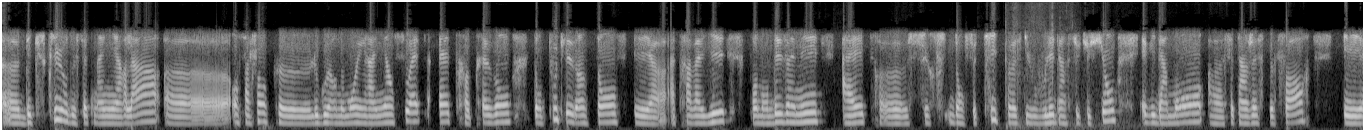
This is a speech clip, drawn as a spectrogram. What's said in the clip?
euh, d'exclure de cette manière-là, euh, en sachant que le gouvernement iranien souhaite être présent dans toutes les instances et euh, à travailler pendant des années à être sur dans ce type, si vous voulez, d'institution. Évidemment, c'est un geste fort et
